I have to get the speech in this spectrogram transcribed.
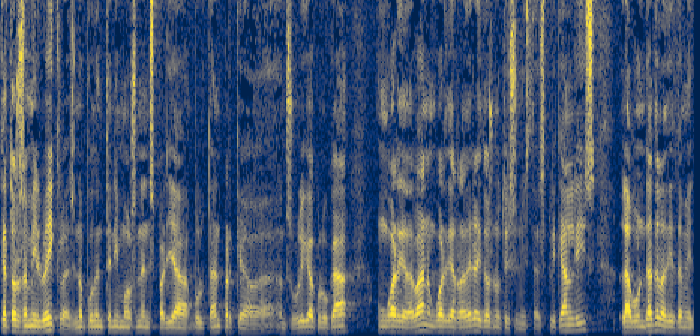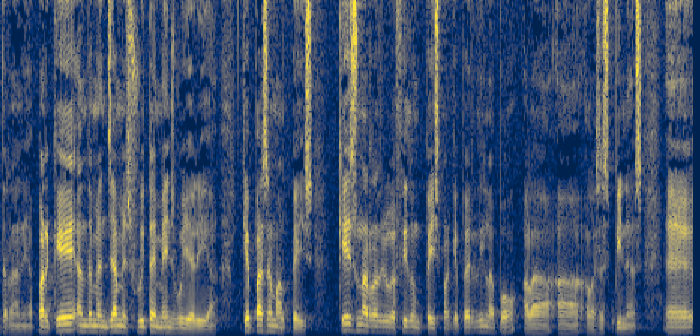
14.000 vehicles, no podem tenir molts nens per allà voltant perquè eh, ens obliga a col·locar un guàrdia davant, un guàrdia darrere i dos nutricionistes, explicant-los la bondat de la dieta mediterrània, per què han de menjar més fruita i menys bolleria, què passa amb el peix, què és una radiografia d'un peix perquè perdin la por a, la, a, a les espines, eh,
